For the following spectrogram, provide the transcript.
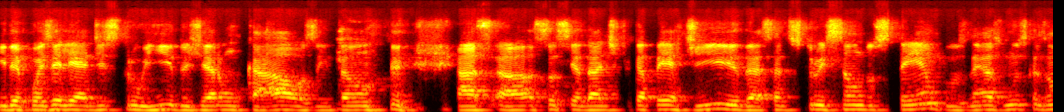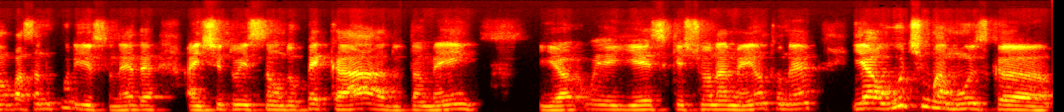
e depois ele é destruído, gera um caos, então a, a sociedade fica perdida, essa destruição dos templos, né, as músicas vão passando por isso, né, a instituição do pecado também, e, a, e esse questionamento, né, e a última música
